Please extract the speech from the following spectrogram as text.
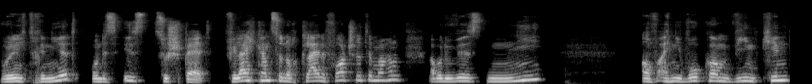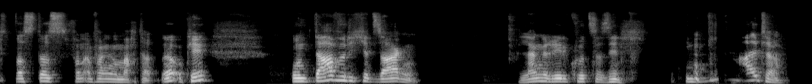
wurde nicht trainiert und es ist zu spät. Vielleicht kannst du noch kleine Fortschritte machen, aber du wirst nie auf ein Niveau kommen wie ein Kind, was das von Anfang an gemacht hat. Ne? Okay? Und da würde ich jetzt sagen, lange Rede, kurzer Sinn. In diesem Alter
